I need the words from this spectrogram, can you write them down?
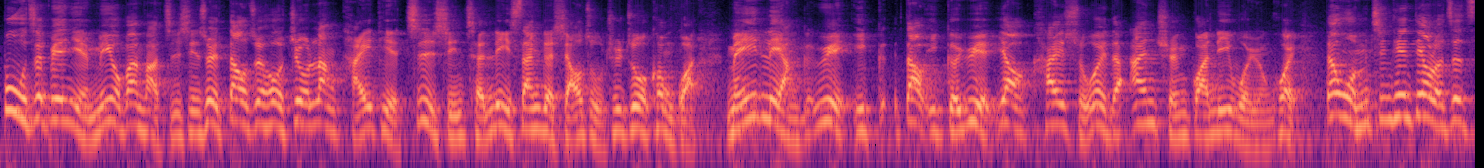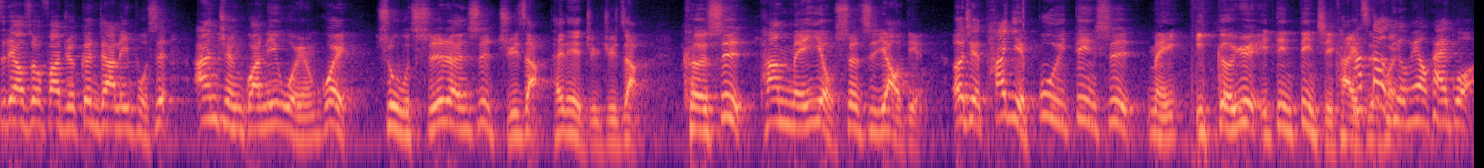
部这边也没有办法执行，所以到最后就让台铁自行成立三个小组去做控管，每两个月一个到一个月要开所谓的安全管理委员会。但我们今天调了这资料之后，发觉更加离谱，是安全管理委员会主持人是局长，台铁局局长。可是他没有设置要点，而且他也不一定是每一个月一定定期开一次到底有没有开过？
